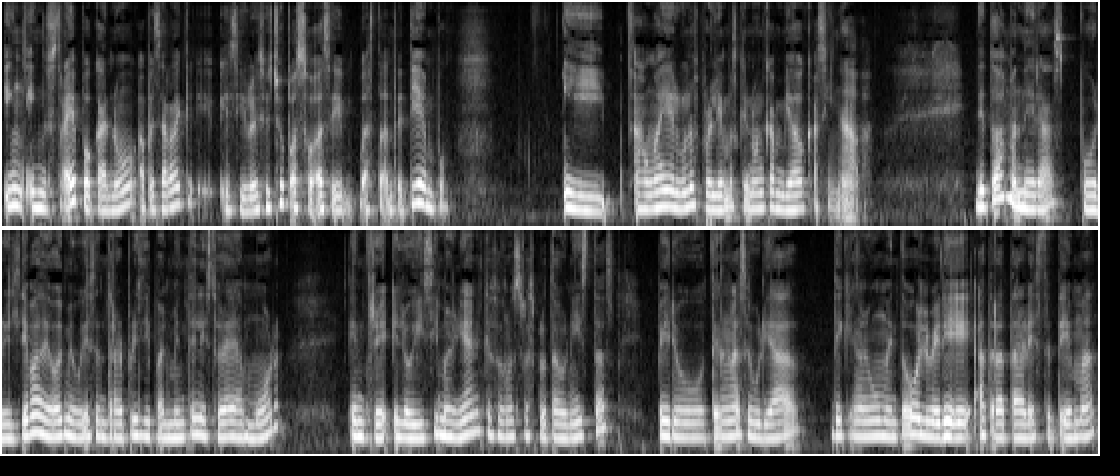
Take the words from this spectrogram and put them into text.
en, en, nuestra época, ¿no? A pesar de que el siglo XVIII pasó hace bastante tiempo. Y aún hay algunos problemas que no han cambiado casi nada. De todas maneras, por el tema de hoy me voy a centrar principalmente en la historia de amor entre Eloise y Marianne, que son nuestras protagonistas, pero tengan la seguridad de que en algún momento volveré a tratar este tema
